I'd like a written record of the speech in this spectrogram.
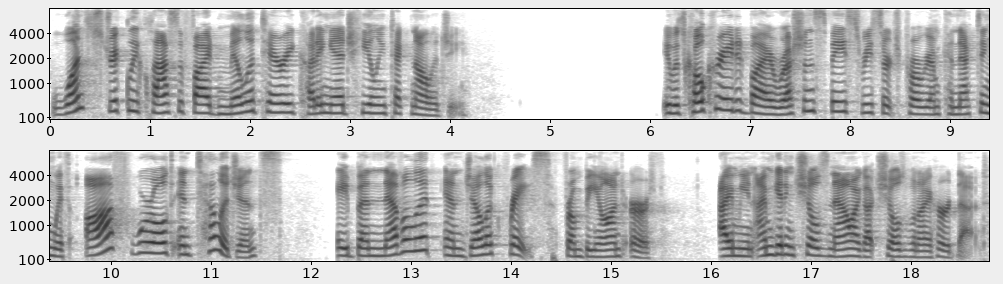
once strictly classified military cutting edge healing technology. It was co created by a Russian space research program connecting with off world intelligence, a benevolent angelic race from beyond Earth. I mean, I'm getting chills now. I got chills when I heard that.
